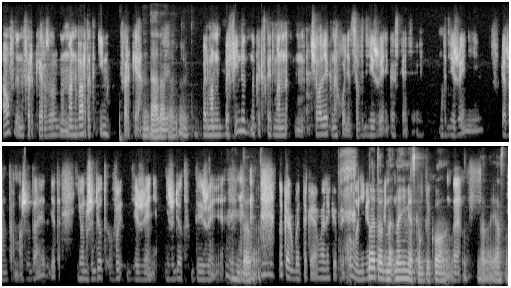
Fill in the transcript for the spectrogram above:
auf den Verkehr, sondern man wartet im Verkehr. Да, да, да. Weil man befindet, ну, как сказать, man, человек находится в движении, как сказать, в движении, скажем, там, ожидает где-то, и он ждет в движении, не ждет движения. Ну, как бы такая маленькая прикол на Ну, немецком. это на, немецком прикол. Да. Да, ясно.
